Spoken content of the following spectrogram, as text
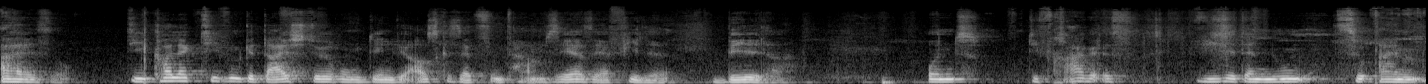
Also, die kollektiven Gedeihstörungen, denen wir ausgesetzt sind, haben sehr, sehr viele Bilder. Und die Frage ist, wie wir denn nun zu einem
